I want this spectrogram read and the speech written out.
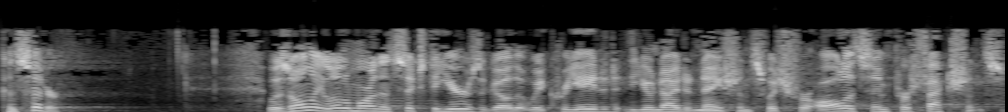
Consider. It was only a little more than 60 years ago that we created the United Nations, which for all its imperfections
